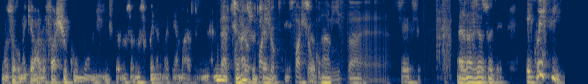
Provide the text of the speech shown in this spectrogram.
non so come chiamarlo, fascio comunista, non so, non so come chiamarlo, nazionalsocialisti. Fascio, fascio comunista. Eh. Sì, sì. E questi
